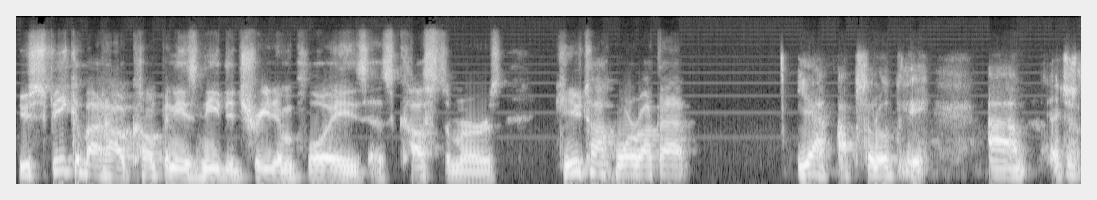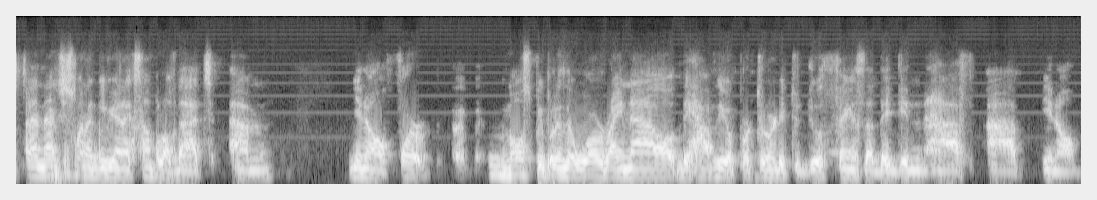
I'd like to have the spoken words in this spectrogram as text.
You speak about how companies need to treat employees as customers. Can you talk more about that? Yeah, absolutely. Um, I just and I just want to give you an example of that. Um, you know, for uh, most people in the world right now, they have the opportunity to do things that they didn't have, uh, you know,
